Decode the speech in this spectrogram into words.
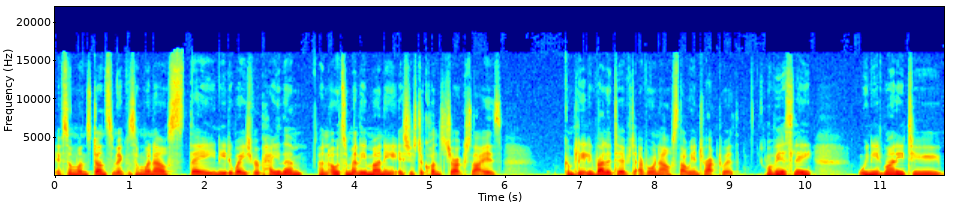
If someone's done something for someone else, they need a way to repay them. And ultimately, money is just a construct that is completely relative to everyone else that we interact with. Obviously, we need money to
